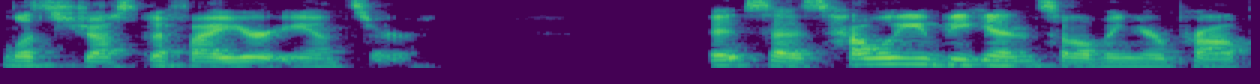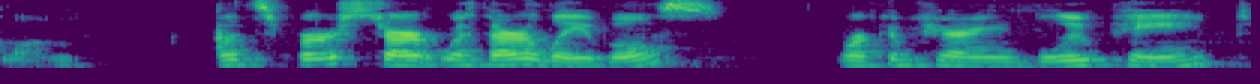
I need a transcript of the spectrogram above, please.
Let's justify your answer. It says, how will you begin solving your problem? Let's first start with our labels. We're comparing blue paint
